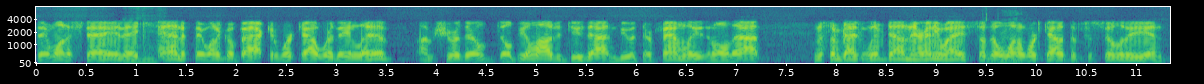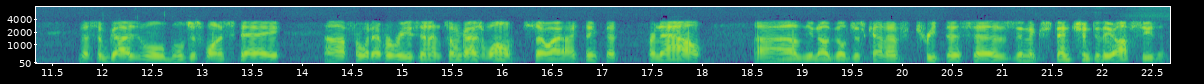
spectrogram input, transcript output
they want to stay, they can. If they want to go back and work out where they live, I'm sure they'll they'll be allowed to do that and be with their families and all that. You know, some guys live down there anyway, so they'll want to work out at the facility, and you know, some guys will will just want to stay uh, for whatever reason, and some guys won't. So I, I think that for now, uh, you know, they'll just kind of treat this as an extension to the off season.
